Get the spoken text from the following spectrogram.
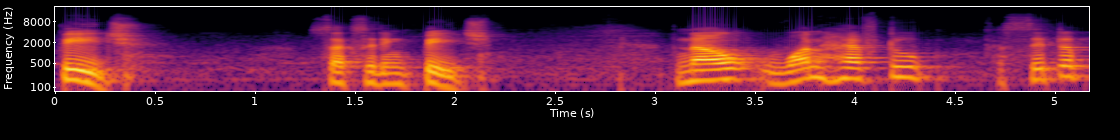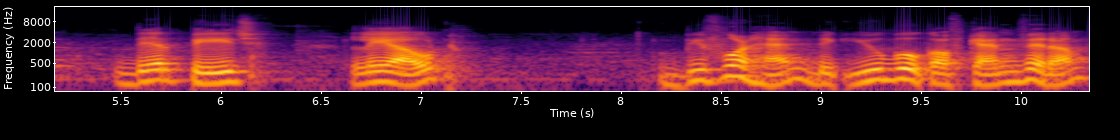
page succeeding page. Now one have to set up their page layout beforehand youbook of Canvera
